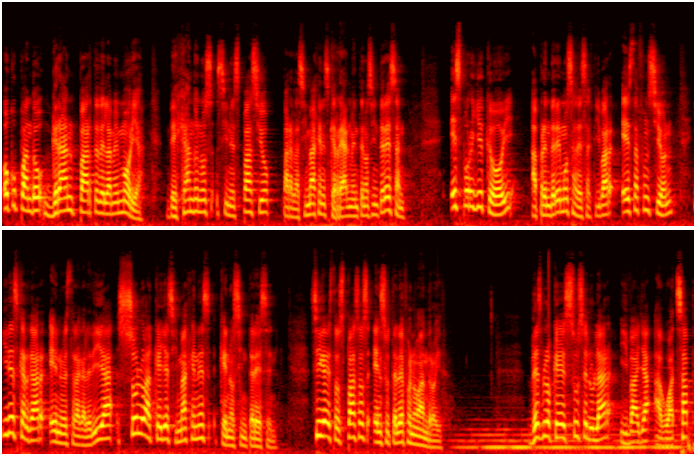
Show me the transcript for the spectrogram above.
ocupando gran parte de la memoria, dejándonos sin espacio para las imágenes que realmente nos interesan. Es por ello que hoy aprenderemos a desactivar esta función y descargar en nuestra galería solo aquellas imágenes que nos interesen. Siga estos pasos en su teléfono Android. Desbloquee su celular y vaya a WhatsApp.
